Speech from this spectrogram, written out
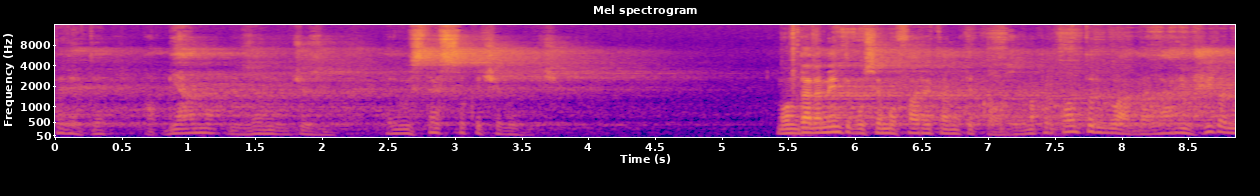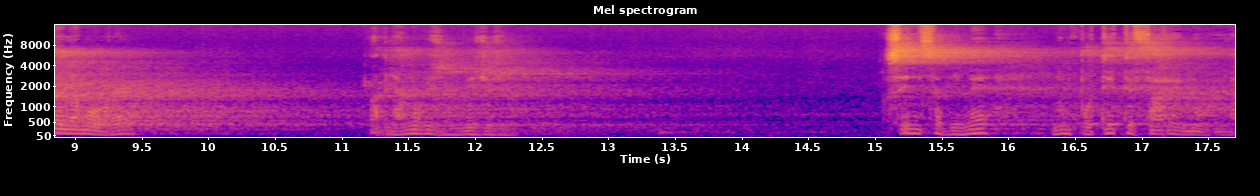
Vedete, abbiamo bisogno di Gesù, è Lui stesso che ce lo dice. Mondanamente possiamo fare tante cose, ma per quanto riguarda la riuscita nell'amore, Abbiamo bisogno di Gesù. Senza di me non potete fare nulla.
